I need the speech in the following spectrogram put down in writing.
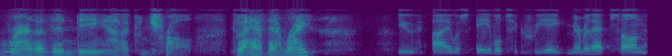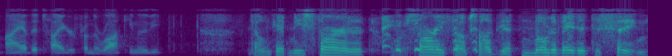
rather than being out of control. Do I have that right? You, I was able to create. Remember that song "Eye of the Tiger" from the Rocky movie? Don't get me started. Sorry, folks. I'll get motivated to sing,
